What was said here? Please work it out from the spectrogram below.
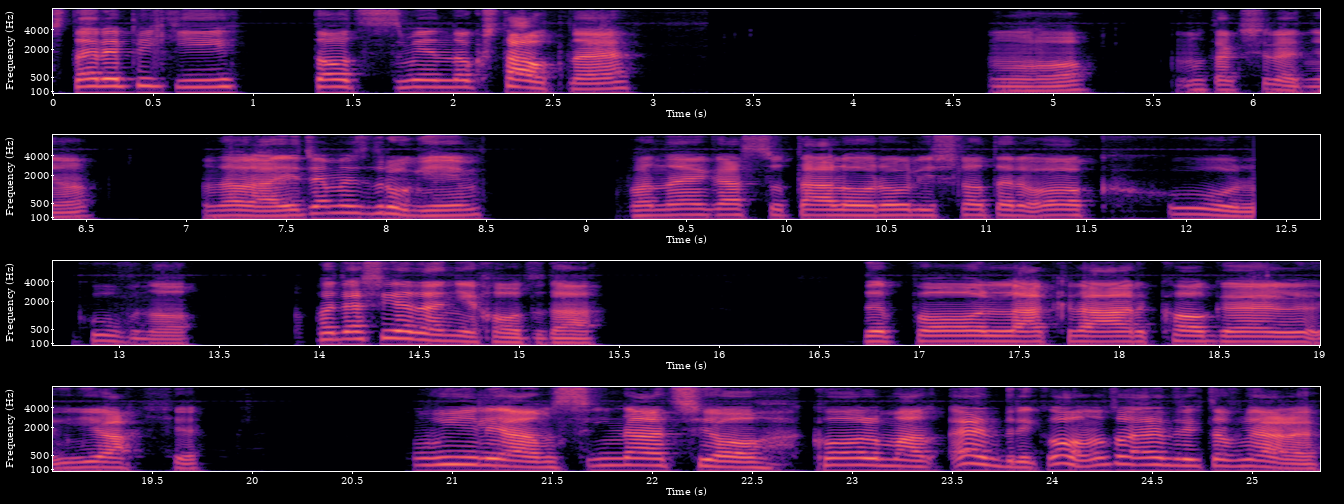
Cztery piki, to zmiennokształtne. Oho, no tak średnio. No dobra, jedziemy z drugim. Vanega, Sutalo, Ruli, Schlotter, o kur... gówno. Chociaż jeden niech odda. Depola, Clark, Kogel, jakie. Williams, Inacio, Coleman, Endrick. O, no to Endrick to w miarę.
